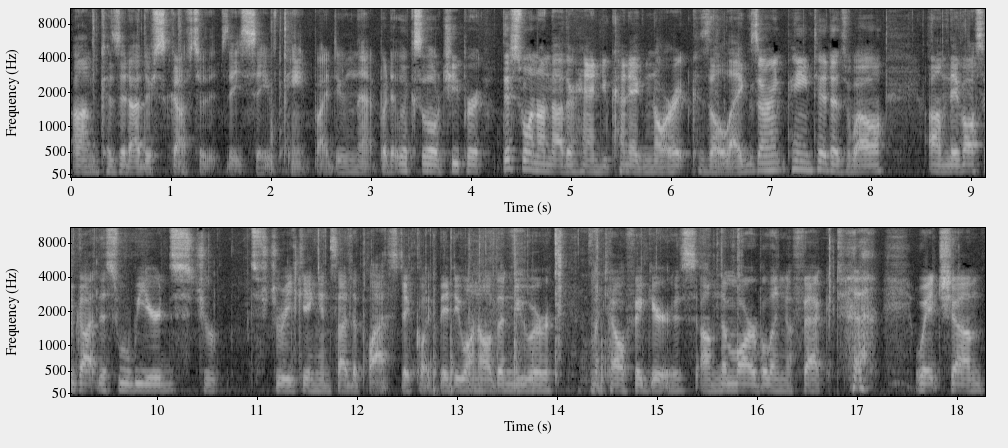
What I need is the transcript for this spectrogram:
because it either scuffs or they save paint by doing that. But it looks a little cheaper. This one, on the other hand, you kind of ignore it because the legs aren't painted as well. Um, they've also got this weird str- streaking inside the plastic like they do on all the newer Mattel figures. Um, the marbling effect, which um,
